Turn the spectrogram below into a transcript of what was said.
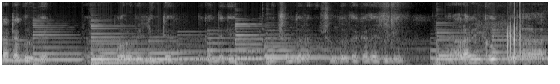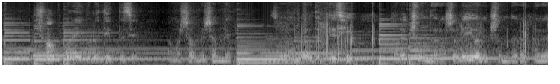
টাটা গ্রুপের বড় বিল্ডিংটা। এখান থেকে অনেক সুন্দর সুন্দর দেখা যায় বিল্ডিং। আলামিন খুব শখ করে এগুলো দেখতেছে আমার সামনে সামনে। আমরাও দেখতেছি। অনেক সুন্দর, আসলেই অনেক সুন্দর। আপনারা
